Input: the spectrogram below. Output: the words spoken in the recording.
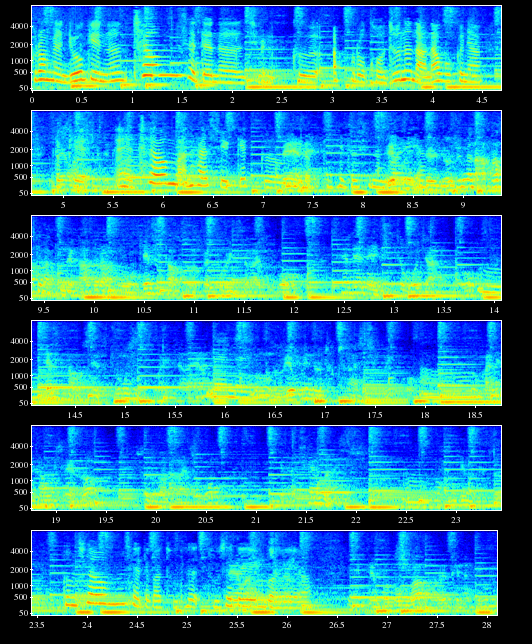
그러면 여기는 체험 세대는 지금 그 앞으로 거주는 안 하고 그냥 이렇게 네. 예, 체험만 할 수 있게끔 네, 네. 이렇게 해주시는 거예요. 외국인들 요즘엔 아파트 같은 데 가더라도 게스트하우스가 별도로 있어가지고 세대에 직접 오지 않고 음. 게스트하우스에서 주무실 수가 있잖아요. 네네. 그러면 외국인들 수가 있고 어, 또 관리 사무실에서 수를 받아가지고 여기서 체험을 하실 수 있고 어. 그런 환경을 가지고 있습니다. 그럼 체험 세대가 두, 세, 두 세대인 네. 거예요. 대보동과 이렇게 경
